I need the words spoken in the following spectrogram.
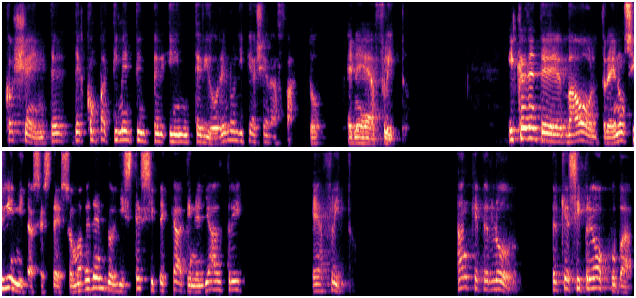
cosciente del compartimento interiore, non gli piacerà affatto e ne è afflitto. Il credente va oltre e non si limita a se stesso, ma vedendo gli stessi peccati negli altri è afflitto. Anche per loro, perché si preoccupa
